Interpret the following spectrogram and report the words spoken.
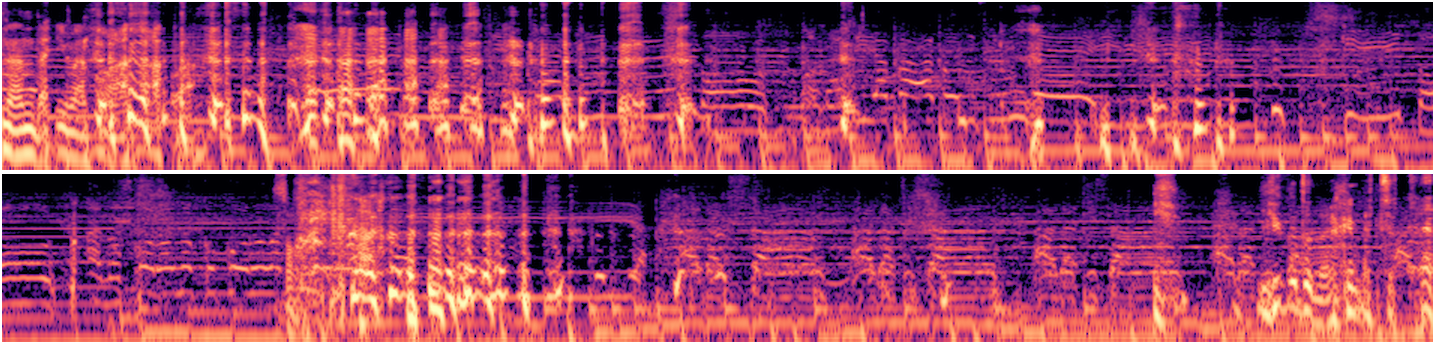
なんだ今のは。そうか 言うことなくなっちゃった。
